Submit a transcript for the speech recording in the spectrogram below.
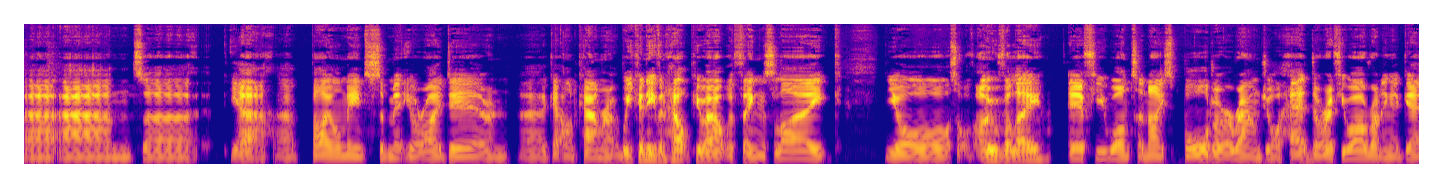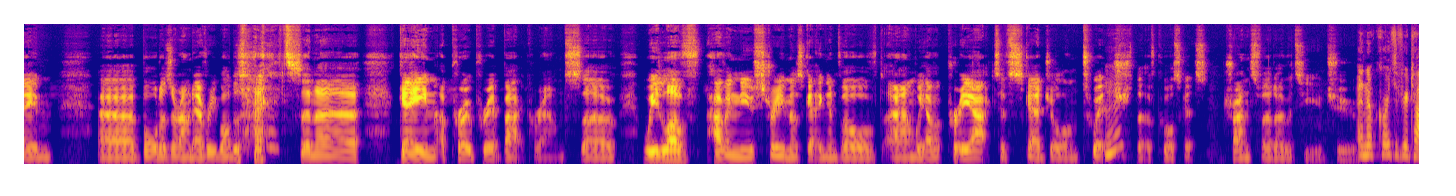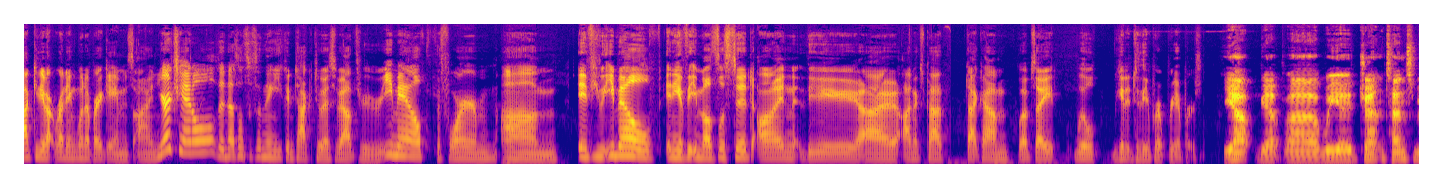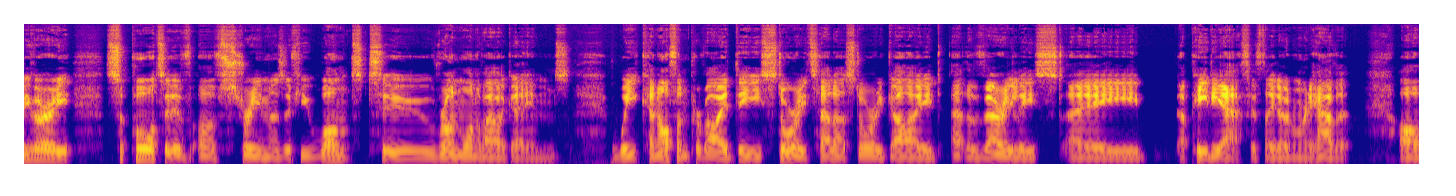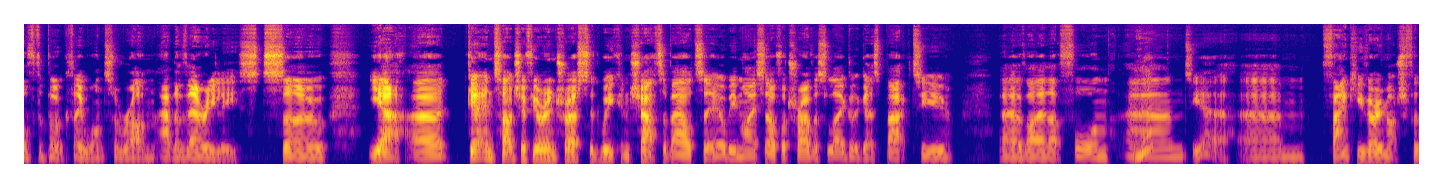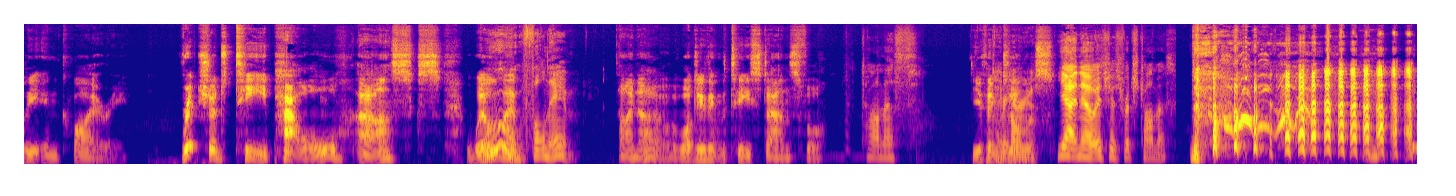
Uh, and uh, yeah, uh, by all means, submit your idea and uh, get on camera. We can even help you out with things like your sort of overlay if you want a nice border around your head, or if you are running a game, uh, borders around everybody's heads, and uh, game appropriate background. So we love having new streamers getting involved, and we have a pretty active schedule on Twitch Mhm. that, of course, gets transferred over to YouTube. And of course, if you're talking about running one of our games on your channel, then that's also something you can talk to us about through your email, the forum. Um, if you email any of the emails listed on the uh, onyxpath.com website, we'll get it to the appropriate person. Yep, yep. Uh, we uh, tend to be very supportive of streamers. If you want to run one of our games, we can often provide the storyteller, story guide, at the very least a a PDF if they don't already have it of the book they want to run at the very least. So yeah, uh, get in touch if you're interested. We can chat about it. It'll be myself or Travis Legg that gets back to you uh, via that form. Mhm. And yeah, um, thank you very much for the inquiry. Richard T. Powell asks, "Will Ooh, there?" full name I know. What do you think the T stands for? Thomas. You think Thomas? Tiberius. Yeah, no, it's just Rich Thomas.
